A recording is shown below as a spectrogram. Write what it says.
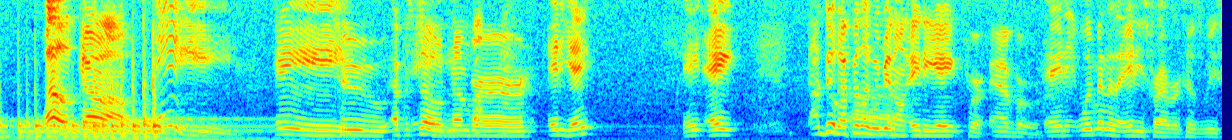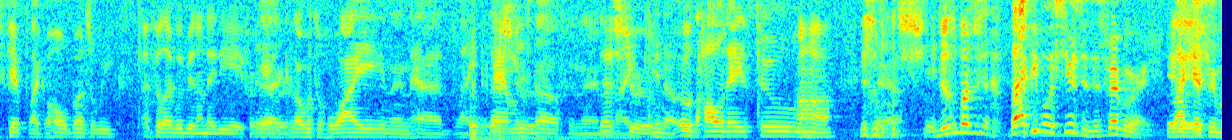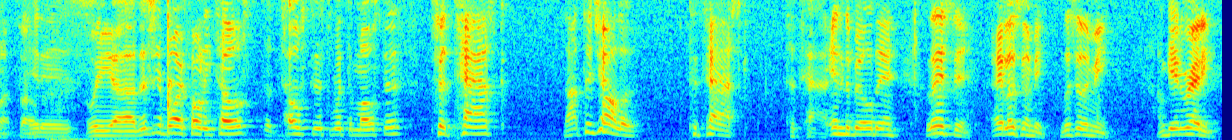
Welcome Hey, hey, to episode Hey. number 88. 88. Uh, dude, I feel like we've been on 88 forever. 80. We've been in the 80s forever because we skipped like a whole bunch of weeks. I feel like we've been on 88 Yeah, forever. because I went to Hawaii and then had like That's family true. stuff and then That's like, true. You know, it was the holidays too. uh huh. Just a Yeah. bunch of shit. Just a bunch of shit. Black people excuses. It's February, It Black is. History Month. So it is we uh, this is your boy Phony Toast, the toastest with the mostest to task, not to T'Challa, to task to task. in the building. Listen, hey, listen to me. Listen to me. I'm getting ready.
